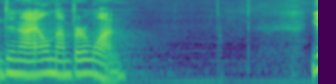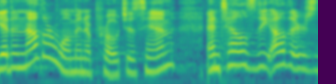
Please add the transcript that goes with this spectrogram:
Denial number one. Yet another woman approaches him and tells the others,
